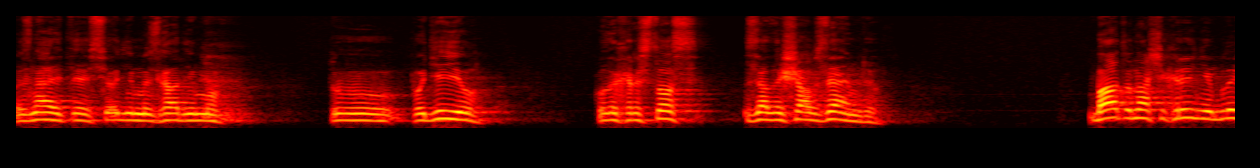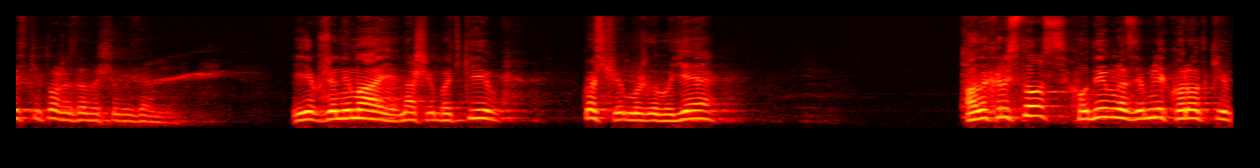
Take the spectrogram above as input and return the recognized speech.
Ви знаєте, сьогодні ми згадуємо ту подію, коли Христос залишав землю. Багато наших рідних, близьких теж залишили землю. І їх вже немає, наших батьків, когось ще, можливо, є. Але Христос ходив на землі короткий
